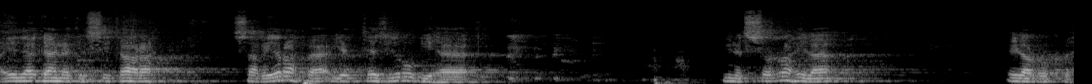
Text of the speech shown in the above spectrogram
وإذا كانت الستارة صغيرة فيتزر بها من السرة إلى إلى الركبة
